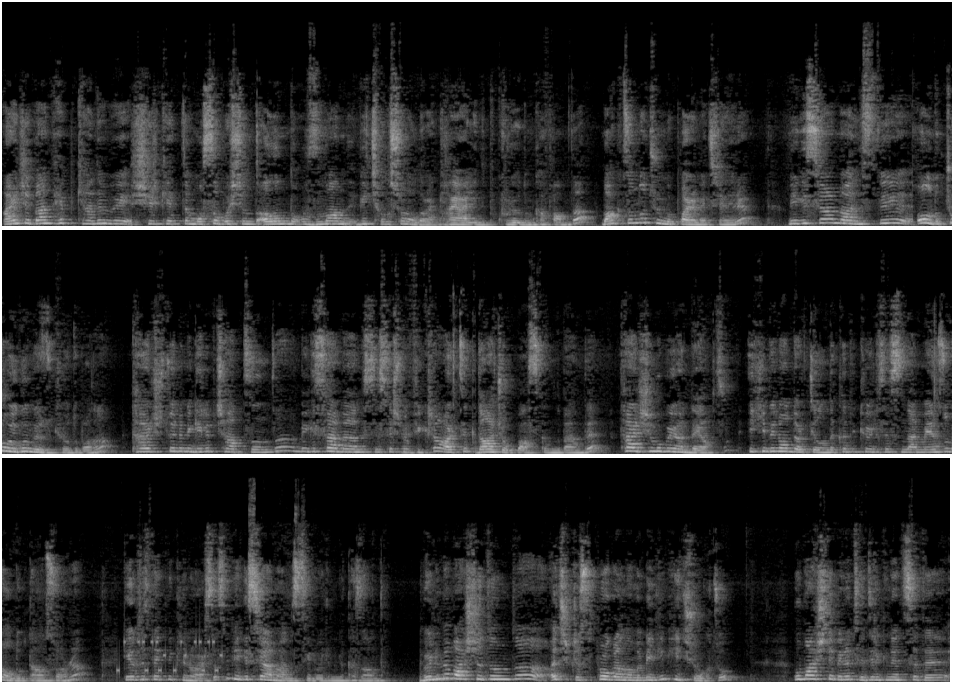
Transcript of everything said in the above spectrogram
Ayrıca ben hep kendimi bir şirkette masa başında alanında uzman bir çalışan olarak hayal edip kuruyordum kafamda. Baktığımda tüm bu parametrelere bilgisayar mühendisliği oldukça uygun gözüküyordu bana. Tercih dönemi gelip çattığında bilgisayar mühendisliği seçme fikri artık daha çok baskındı bende. Tercihimi bu yönde yaptım. 2014 yılında Kadıköy Lisesi'nden mezun olduktan sonra Gebze Teknik Üniversitesi Bilgisayar Mühendisliği bölümünü kazandım. Bölüme başladığımda açıkçası programlama bilgim hiç yoktu. Bu başta beni tedirgin etse de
